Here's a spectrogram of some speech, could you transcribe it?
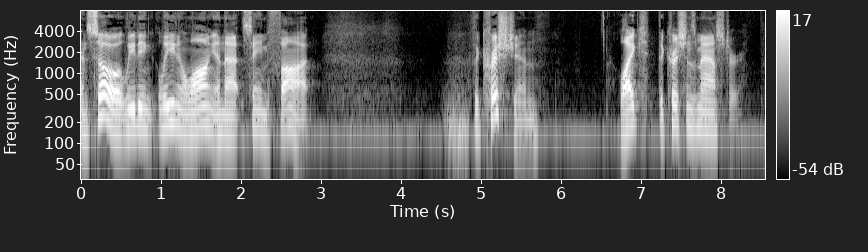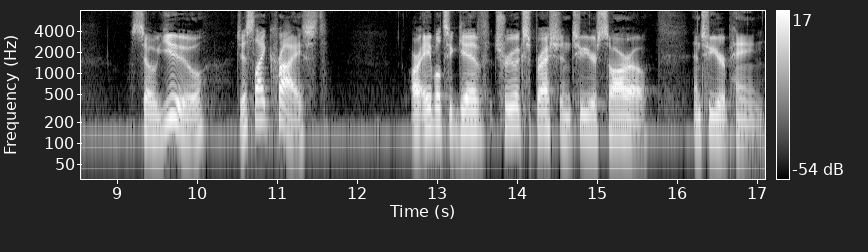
And so, leading, leading along in that same thought, the Christian, like the Christian's master, so you, just like Christ, are able to give true expression to your sorrow and to your pain.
